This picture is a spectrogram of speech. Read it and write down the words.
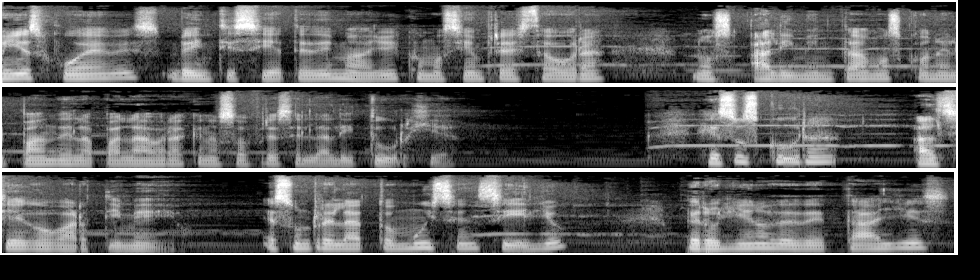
Hoy es jueves 27 de mayo y como siempre a esta hora nos alimentamos con el pan de la palabra que nos ofrece la liturgia. Jesús cura al ciego Bartimeo. Es un relato muy sencillo, pero lleno de detalles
